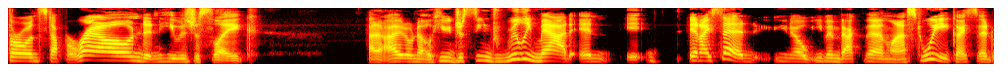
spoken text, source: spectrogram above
throwing stuff around and he was just like I, I don't know. He just seemed really mad and it and I said, you know, even back then last week, I said,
